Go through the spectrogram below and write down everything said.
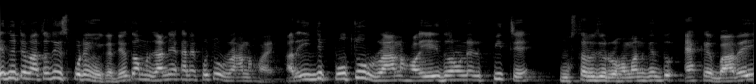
এই দুইটা ম্যাচ হচ্ছে স্পোর্টিং উইকেট যেহেতু আমরা জানি এখানে প্রচুর রান হয়। আর এই যে প্রচুর রান হয়, এই ধরনের পিচে মুস্তাফিজুর রহমান কিন্তু একেবারেই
